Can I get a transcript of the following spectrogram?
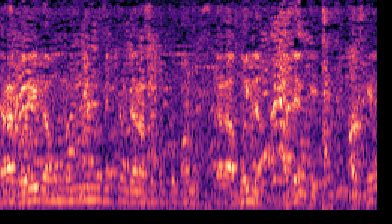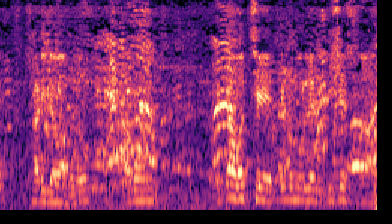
যারা গরিব এবং নিম্নবিত্ত, যারা সমস্ত মানুষ, যারা মহিলা, তাদেরকে আজকে শাড়ি দেওয়া হলো এবং এটা হচ্ছে তৃণমূলের বিশেষ কাজ।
